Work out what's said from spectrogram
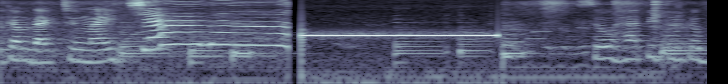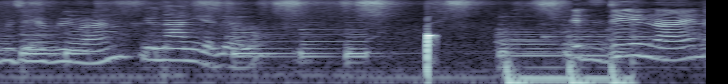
welcome back to my channel. So happy Durga Puja everyone. It's day 9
